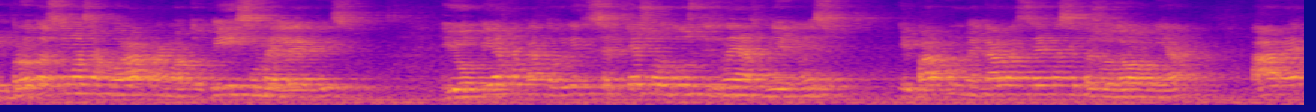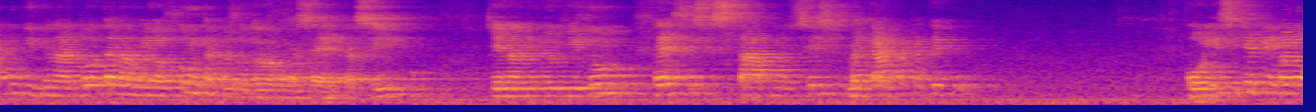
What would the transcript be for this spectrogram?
Η πρότασή μας αφορά πραγματοποίηση μελέτης, η οποία θα καθορίσει σε ποιες οδούς της Νέας Μύρνης υπάρχουν μεγάλα σε έκταση πεζοδρόμια, άρα έχουν τη δυνατότητα να μειωθούν τα πεζοδρόμια σε έκταση και να δημιουργηθούν θέσεις στάθμευση με κάρτα κατοίκου. Πολύ συγκεκριμένο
